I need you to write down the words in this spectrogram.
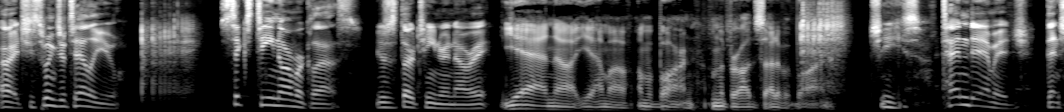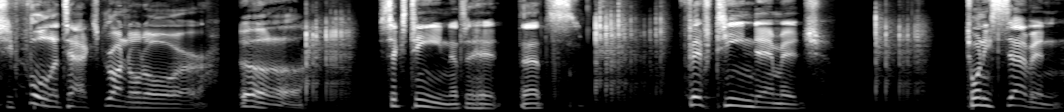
All right, she swings her tail at you. 16 armor class. Yours is 13 right now, right? Yeah, no, yeah, I'm a I'm a barn. I'm the broadside of a barn. Jeez. 10 damage. Then she full attacks Grundledor. Ugh. 16. That's a hit. That's 15 damage. 27.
